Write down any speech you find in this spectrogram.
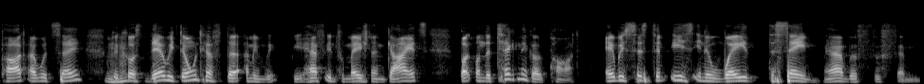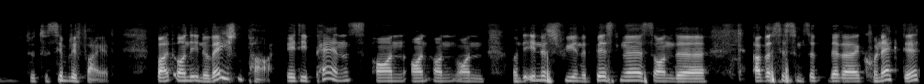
part i would say mm-hmm. because there we don't have the i mean we, we have information and guides but on the technical part every system is in a way the same yeah, with, with um, to, to simplify it. But on the innovation part it depends on on on on, on the industry and the business on the other systems that, that are connected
